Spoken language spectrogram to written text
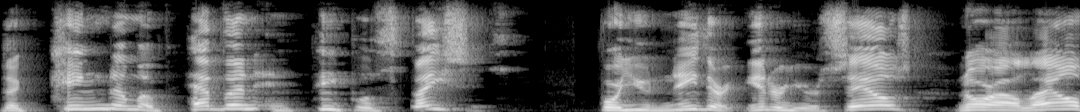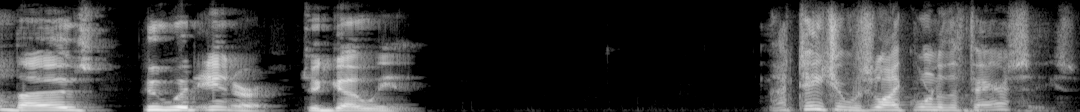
the kingdom of heaven in people's faces, for you neither enter yourselves nor allow those who would enter to go in. My teacher was like one of the Pharisees.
